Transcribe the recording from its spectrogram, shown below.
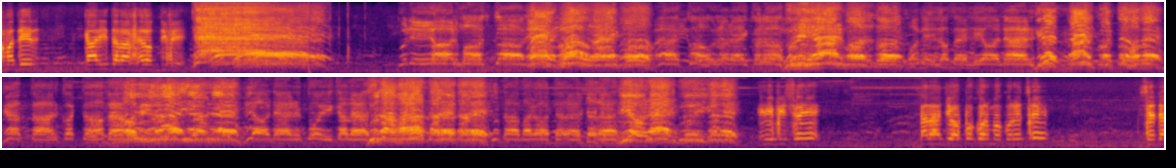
আমাদের গাড়ি তারা ফেরত দিবে। দুনিয়ার মজদুর। এক হও এক হও এক হও লড়াই করো। দুনিয়ার মজদুর। অবিলম্বে লিওনের গ্রেপ্তার করতে হবে। গ্রেপ্তার করতে হবে। অবিলম্বে লিওনের লিওনের দুই গালে। জুতা মারো তালে তালে। জুতা মারো তালে তালে। লিওনের দুই গেলে। এই বিষয়ে তারা যে অপকর্ম করেছে, সেটা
